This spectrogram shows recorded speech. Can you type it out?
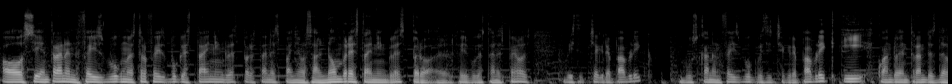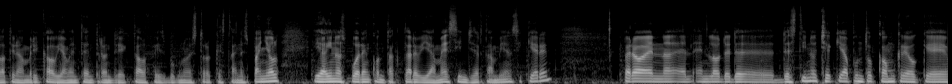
O si entran en Facebook, nuestro Facebook está en inglés, pero está en español. O sea, el nombre está en inglés, pero el Facebook está en español. Visit Czech Republic, buscan en Facebook Visit Czech Republic y cuando entran desde Latinoamérica, obviamente entran directo al Facebook nuestro que está en español y ahí nos pueden contactar vía Messenger también si quieren. Pero en, en, lo de, destinochequia.com creo que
